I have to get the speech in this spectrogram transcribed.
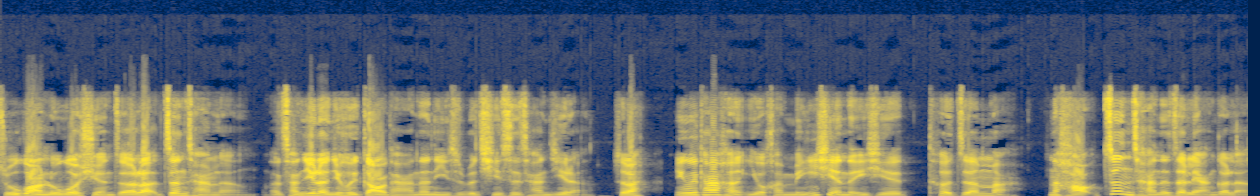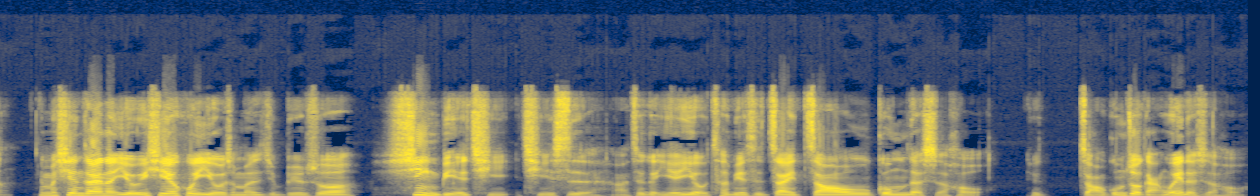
主管如果选择了正常人，那残疾人就会告他，那你是不是歧视残疾人，是吧？因为他很有很明显的一些特征嘛。那好，正常的这两个人，那么现在呢，有一些会有什么？就比如说性别歧歧视啊，这个也有，特别是在招工的时候，就找工作岗位的时候。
